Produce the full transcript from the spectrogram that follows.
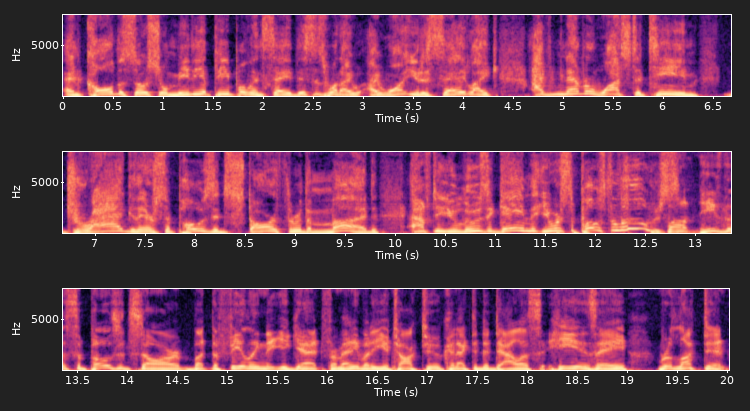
and call the social media people and say, this is what I, I want you to say? Like, I've never watched a team drag their supposed star through the mud after you lose a game that you were supposed to lose. Well, he's the supposed star, but the feeling that you get from anybody you talk to connected to Dallas, he is a reluctant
